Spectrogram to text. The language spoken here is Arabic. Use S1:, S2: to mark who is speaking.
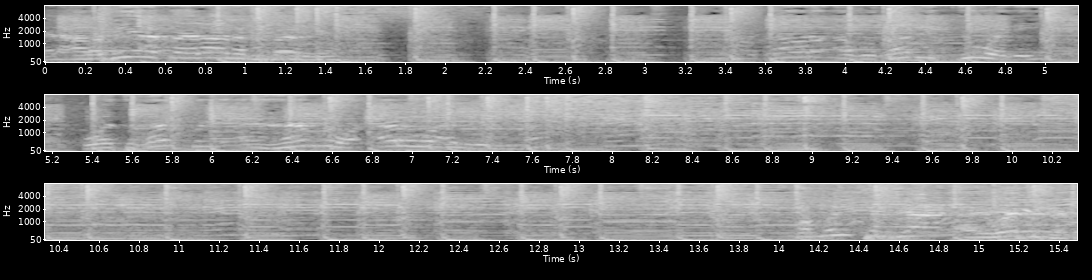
S1: العربية للطيران أبو ظبي في مطار أبو ظبي الدولي وتغطي أهم وأروع اللقاءات ومنتجع الوجبة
